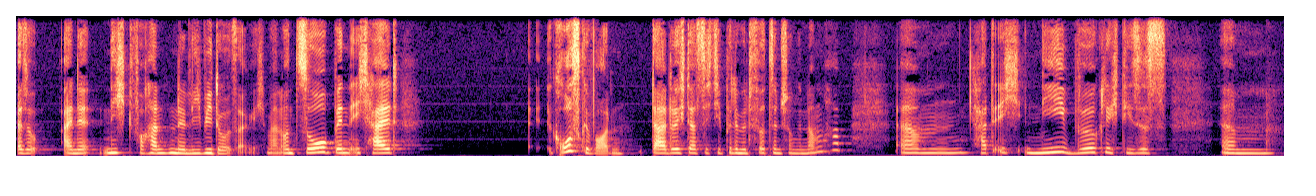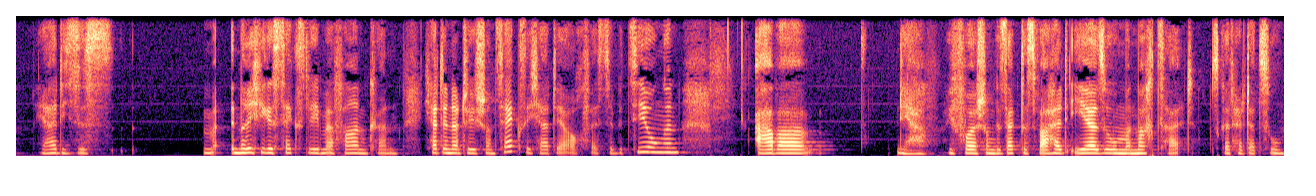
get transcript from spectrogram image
also eine nicht vorhandene Libido, sage ich mal. Und so bin ich halt groß geworden. Dadurch, dass ich die Pille mit 14 schon genommen habe, ähm, hatte ich nie wirklich dieses, ähm, ja, dieses ein richtiges Sexleben erfahren können. Ich hatte natürlich schon Sex, ich hatte ja auch feste Beziehungen, aber ja, wie vorher schon gesagt, das war halt eher so, man macht's halt. Das gehört halt dazu.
